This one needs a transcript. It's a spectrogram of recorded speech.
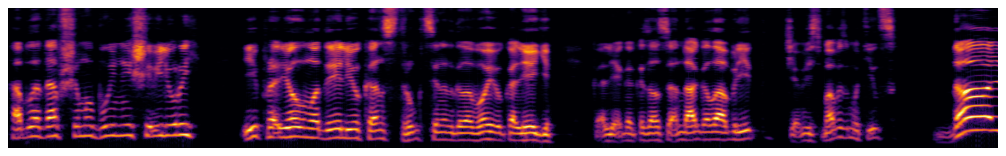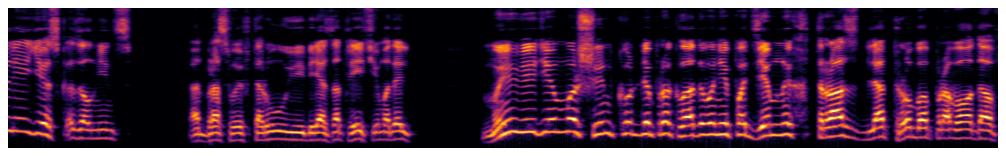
обладавшему буйной шевелюрой, и провел моделью конструкции над головой у коллеги. Коллега оказался наголо обрит, чем весьма возмутился. «Далее», — сказал Минц, отбрасывая вторую и беря за третью модель, — «мы видим машинку для прокладывания подземных трасс для трубопроводов».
